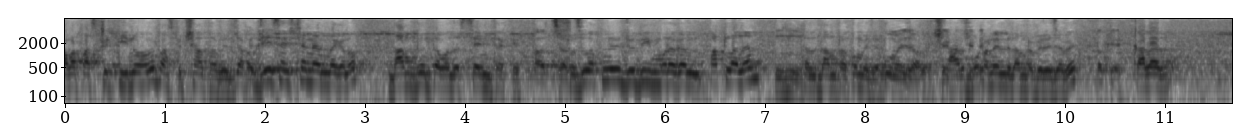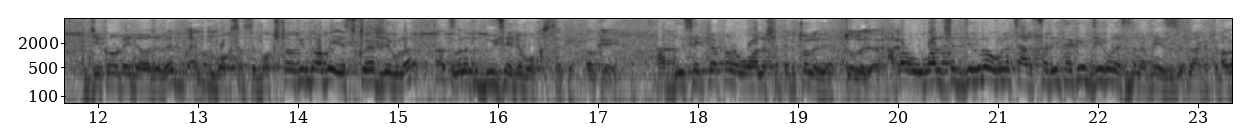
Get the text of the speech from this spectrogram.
আবার পাঁচ ফিট তিনও হবে পাঁচ ফিট সাত হবে। আপনি. যে সাইজটা নেন না কেন দাম কিন্তু আমাদের সেম থাকে। আচ্ছা, শুধু আপনি যদি মনে করেন পাতলা নেন তাহলে দামটা কমে যাবে। কমে যাবে আর বোটা নিলে দামটা বেড়ে যাবে। ওকে কালার যে কোনোটাই দেওয়া যাবে। এখন বক্স আছে। বক্সটাও কিন্তু হবে স্কোয়ার যেগুলো আচ্ছা। এগুলো তো দুই সাইডে বক্স থাকে। ওকে আর দুই সাইডটা আপনার ওয়ালের সাথে চলে যায়। চলে যায় আবার ওভাল শেপ যেগুলো ওগুলো চার সারি থাকে যে কোনো স্থানে আপনি রাখাতে আর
